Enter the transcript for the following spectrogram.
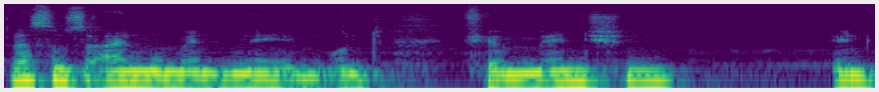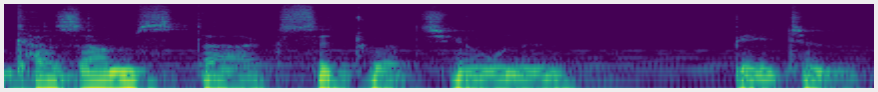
Lass uns einen Moment nehmen und für Menschen in Kasamstag-Situationen beten.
